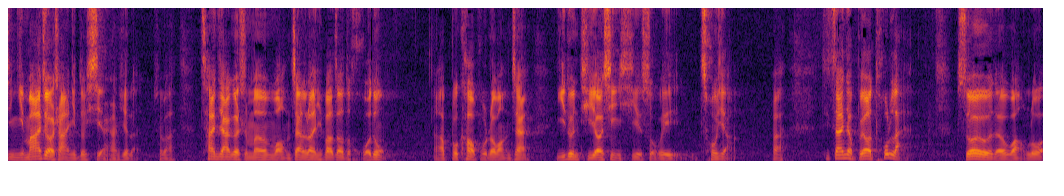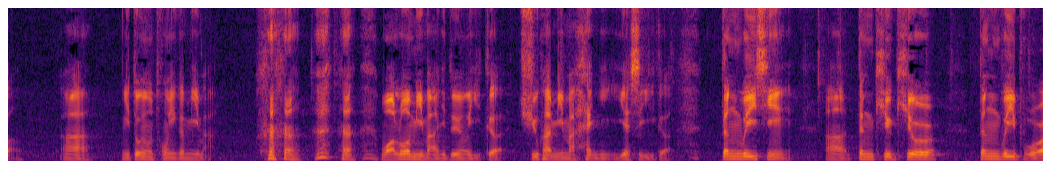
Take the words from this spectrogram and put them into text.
你妈叫啥你都写上去了，是吧？参加个什么网站乱七八糟的活动，啊，不靠谱的网站，一顿提交信息，所谓抽奖，是吧？第三叫不要偷懒，所有的网络啊，你都用同一个密码，网络密码你都用一个，取款密码你也是一个，登微信啊，登 QQ，登微博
